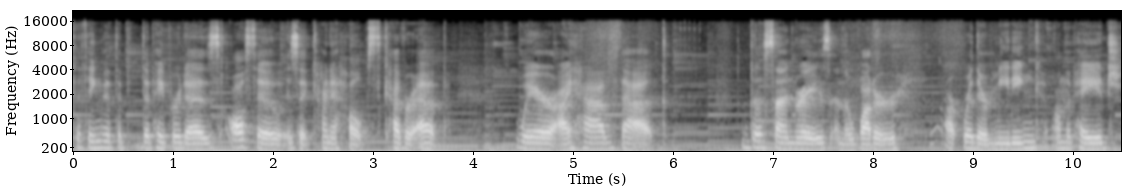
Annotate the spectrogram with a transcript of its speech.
The thing that the, the paper does also is it kind of helps cover up where I have that the sun rays and the water are, where they're meeting on the page.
